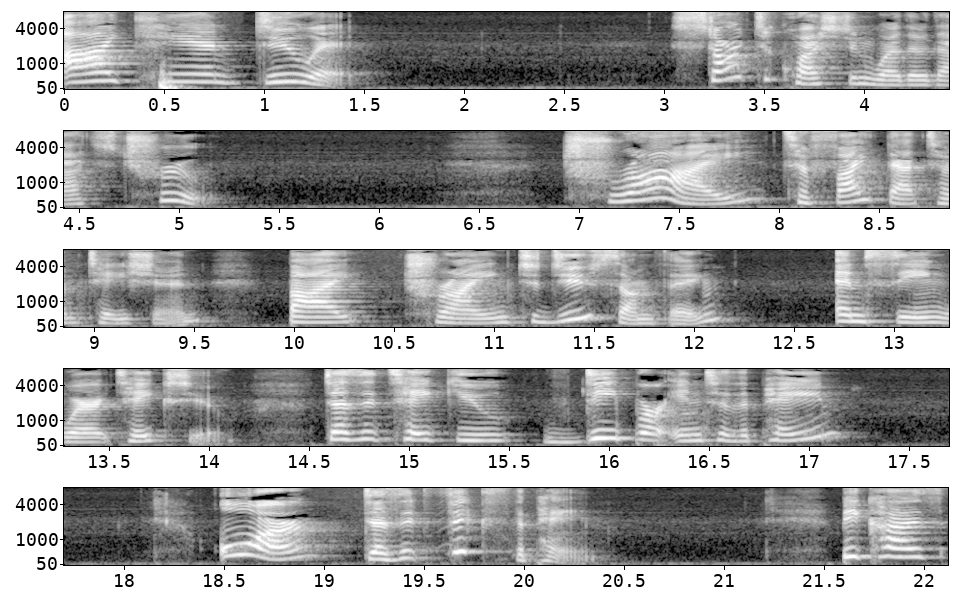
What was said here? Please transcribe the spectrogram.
I can't do it. Start to question whether that's true. Try to fight that temptation by trying to do something and seeing where it takes you. Does it take you deeper into the pain? Or does it fix the pain? Because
